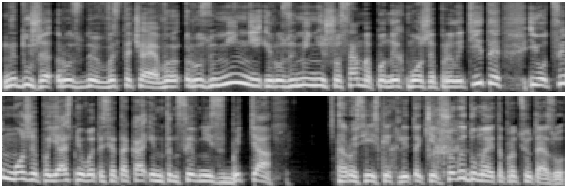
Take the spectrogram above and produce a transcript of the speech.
не дуже роз вистачає в розумінні і розумінні, що саме по них може прилетіти летіти, і оцим може пояснюватися така інтенсивність збиття російських літаків. Що ви думаєте про цю тезу?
